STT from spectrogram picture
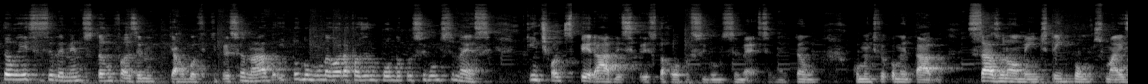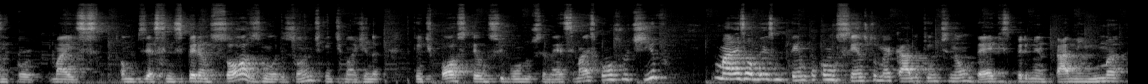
Então esses elementos estão fazendo que a arroba fique pressionada e todo mundo agora fazendo conta para o segundo semestre. O que a gente pode esperar desse preço da roupa para o segundo semestre? Né? Então, como a gente foi comentado, sazonalmente tem pontos mais, mais, vamos dizer assim, esperançosos no horizonte, que a gente imagina que a gente possa ter um segundo semestre mais construtivo, mas ao mesmo tempo é consenso do mercado que a gente não deve experimentar nenhuma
